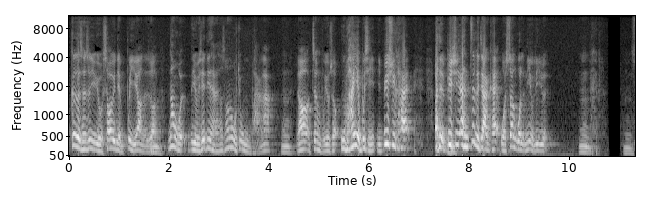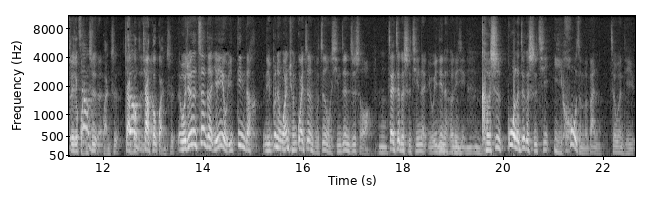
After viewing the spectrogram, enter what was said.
各个城市有稍微有点不一样的，说那我有些地产商说那我就五盘啊，嗯，然后政府又说五盘也不行，你必须开，而且必须按这个价开，我算过了，你有利润。嗯，所所以就管制管制价格价格管制。我觉得这个也有一定的，你不能完全怪政府这种行政之手啊，嗯在这个时期呢有一定的合理性。可是过了这个时期以后怎么办呢？这问题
